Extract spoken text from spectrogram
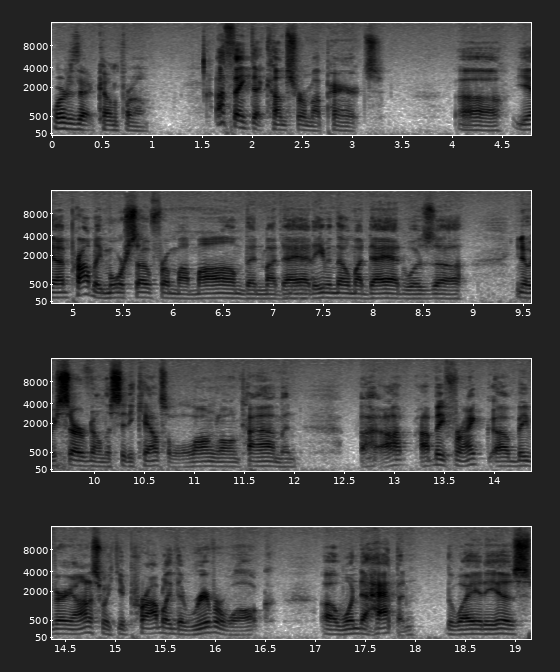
Where does that come from? I think that comes from my parents. Uh, yeah, and probably more so from my mom than my dad. Even though my dad was, uh, you know, he served on the city council a long, long time, and I, I, I'll be frank, I'll be very honest with you. Probably the Riverwalk uh, wouldn't have happened the way it is,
